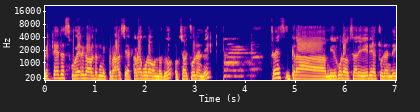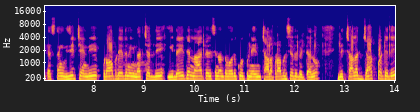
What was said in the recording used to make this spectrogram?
బిట్ అయితే స్క్వేర్గా ఉంటుంది. మీకు క్రాస్ ఎక్కడా కూడా ఉండదు. ఒకసారి చూడండి. ఫ్రెండ్స్ ఇక్కడ మీరు కూడా ఒకసారి ఏరియా చూడండి. ఖచ్చితంగా విజిట్ చేయండి. ప్రాపర్టీ అయితే మీకు నచ్చద్ది. ఇదైతే నాకు తెలిసినంత వరకు ఇప్పుడు నేను చాలా ప్రాపర్టీస్ అయితే పెట్టాను. ఇది చాలా జాక్ పట్టేది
